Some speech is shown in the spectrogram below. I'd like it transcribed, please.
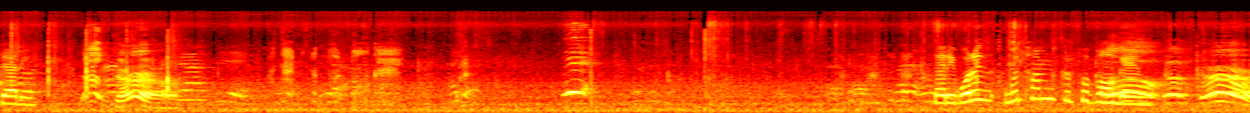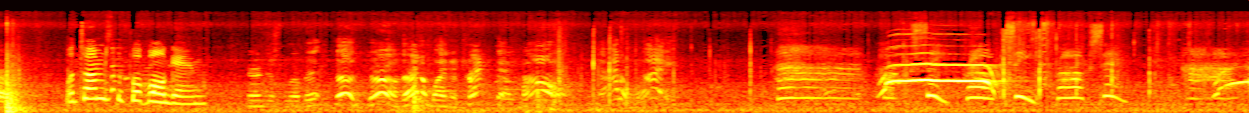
daddy. Good girl. Daddy, what is what time's the football game? Good girl. What time's the football game? Here just a little bit. Good girl. That a way to track that ball. That a way. Roxy, Roxy, Roxy.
